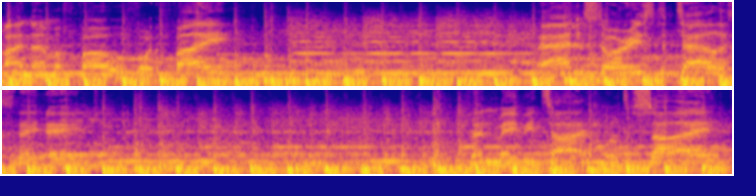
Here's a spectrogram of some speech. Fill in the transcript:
Find them a foe for the fight. and stories to tell as they age. Then maybe time will decide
